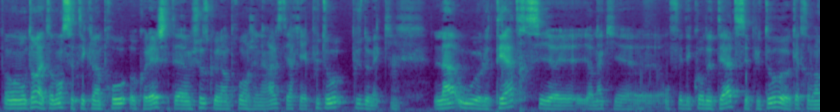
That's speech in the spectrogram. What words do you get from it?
pendant longtemps, la tendance, c'était que l'impro au collège, c'était la même chose que l'impro en général, c'est-à-dire qu'il y avait plutôt plus de mecs. Mmh. Là où le théâtre, s'il y en a qui euh, ont fait des cours de théâtre, c'est plutôt 80 euh,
